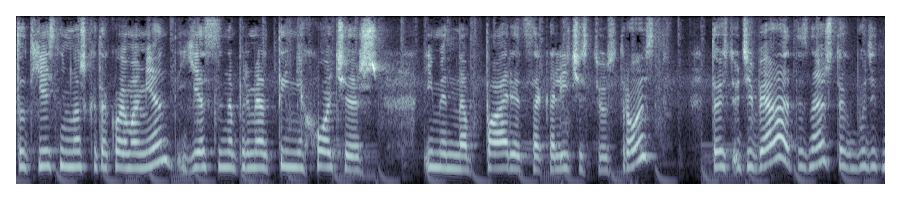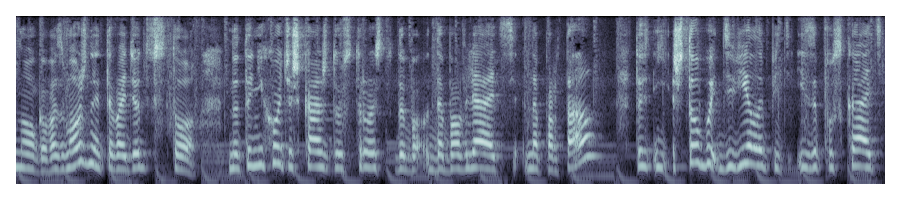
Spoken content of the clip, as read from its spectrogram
тут есть немножко такой момент, если, например, ты не хочешь именно париться о количестве устройств, то есть у тебя, ты знаешь, что их будет много. Возможно, это войдет в 100. Но ты не хочешь каждое устройство добавлять на портал. То есть, чтобы девелопить и запускать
